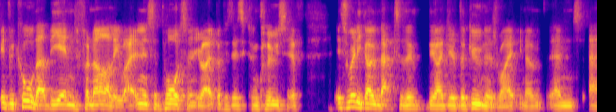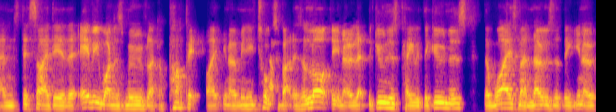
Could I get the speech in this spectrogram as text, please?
if we call that the end finale, right? And it's important, right? Because it's conclusive it's really going back to the, the idea of the gunas, right? You know, and and this idea that everyone has moved like a puppet, like you know, I mean, he talks about this a lot. You know, let the gunas play with the gunas. The wise man knows that the you know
